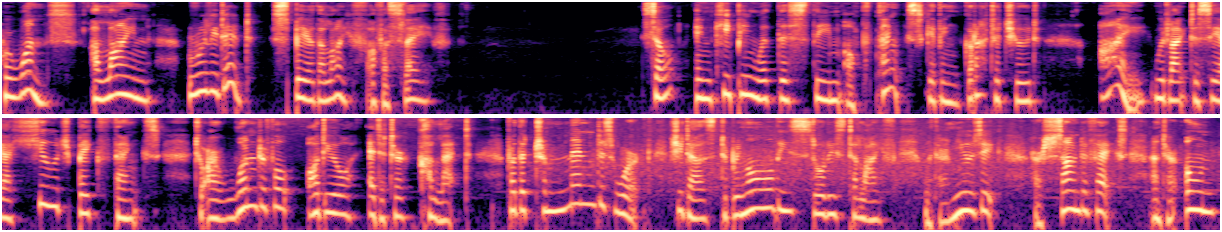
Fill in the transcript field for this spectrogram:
where once a lion really did spare the life of a slave. So, in keeping with this theme of Thanksgiving gratitude, I would like to say a huge big thanks to our wonderful audio editor, Colette, for the tremendous work she does to bring all these stories to life with her music, her sound effects, and her own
